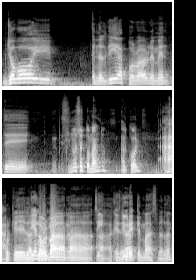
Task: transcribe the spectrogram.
yo voy en el día probablemente, si no estoy tomando alcohol, porque el alcohol va, a, generarte más, ¿verdad?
